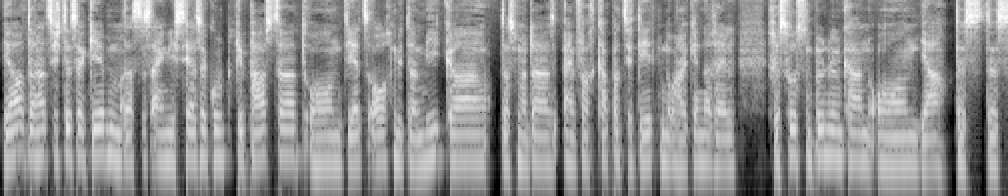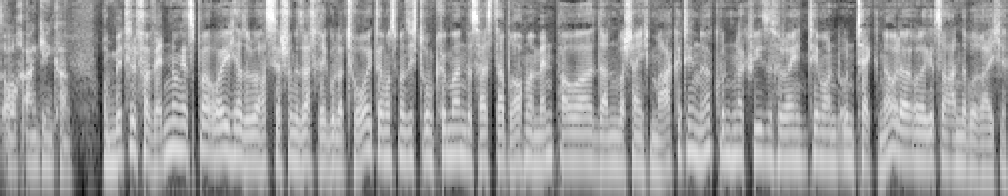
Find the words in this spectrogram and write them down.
Ja, und dann hat sich das ergeben, dass es eigentlich sehr, sehr gut gepasst hat und jetzt auch mit der Mika, dass man da einfach Kapazitäten oder generell Ressourcen bündeln kann und ja, das, das auch angehen kann. Und Mittelverwendung jetzt bei euch, also du hast ja schon gesagt, Regulatorik, da muss man sich drum kümmern. Das heißt, da braucht man Manpower, dann wahrscheinlich Marketing, ne? Kundenakquise ist wahrscheinlich ein Thema und, und Tech, ne? Oder, oder gibt es auch andere Bereiche?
